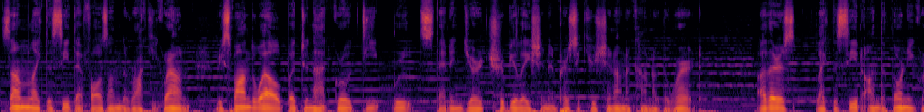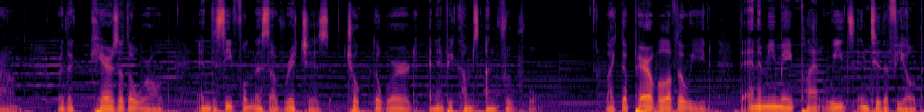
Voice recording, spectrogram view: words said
Some, like the seed that falls on the rocky ground, respond well but do not grow deep roots that endure tribulation and persecution on account of the word. Others, like the seed on the thorny ground, where the cares of the world and deceitfulness of riches choke the word and it becomes unfruitful. Like the parable of the weed, the enemy may plant weeds into the field,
